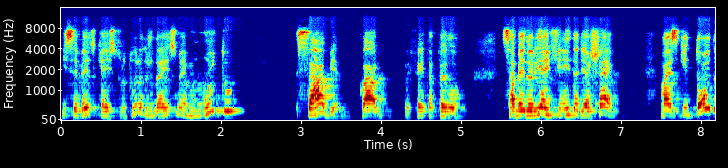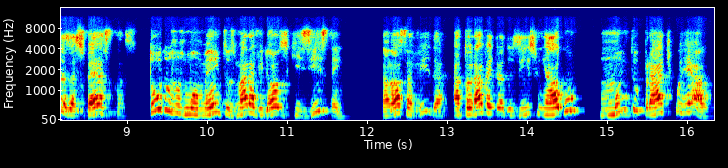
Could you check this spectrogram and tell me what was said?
E você vê que a estrutura do judaísmo é muito sábia, claro, foi feita pela sabedoria infinita de Hashem, mas que todas as festas, todos os momentos maravilhosos que existem na nossa vida, a Torá vai traduzir isso em algo muito prático e real.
